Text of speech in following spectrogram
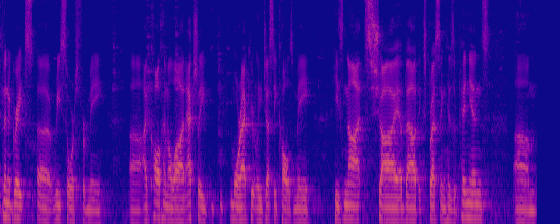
been a great uh, resource for me. Uh, I call him a lot. Actually, more accurately, Jesse calls me. He's not shy about expressing his opinions. Um,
